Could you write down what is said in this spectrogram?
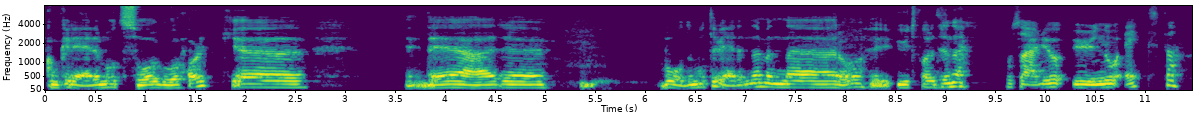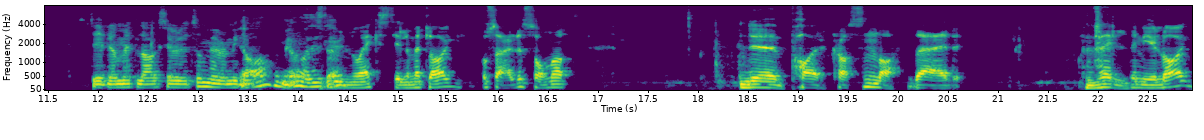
konkurrere mot så gode folk, eh, det er eh, både motiverende, men er òg utfordrende. Og så er det jo Uno X, da. Stiller med et lag, ser det ut som. Gjør de ikke Ja, det? de gjør faktisk det. Uno X stiller med et lag. Og så er det sånn at det, parklassen, da, det er veldig mye lag.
